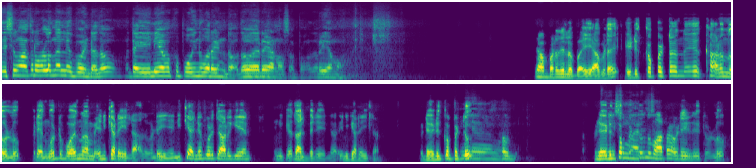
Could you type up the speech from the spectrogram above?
യേശു മാത്രമുള്ളതല്ലേ പോയിന്റ് അതോ മറ്റേ ഏലിയാവൊക്കെ പോയി എന്ന് പറയുന്നുണ്ടോ? അതോ വേറെയാണോ സംഭവം? അതറിയാമോ? ഞാൻ പറഞ്ഞല്ലോ ഭയ അവിടെ എടുക്കപ്പെട്ടെന്ന് കാണുന്നുള്ളൂ. പിന്നെ എങ്ങോട്ട് പോയെന്ന് നമ്മ- എനിക്കറിയില്ല. അതുകൊണ്ട് എനിക്ക് അതിനെ കുറിച്ച് അറിയാൻ എനിക്ക് താല്പര്യമില്ല. എനിക്കറിയില്ല. ഇവിടെ എടുക്കപ്പെട്ടു. ഇവിടെ യേശു എടുക്കപ്പെട്ടു എന്ന് മരിച്ചു മാത്രമേ അവിടെ എഴുതിയിട്ടുള്ളൂ.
